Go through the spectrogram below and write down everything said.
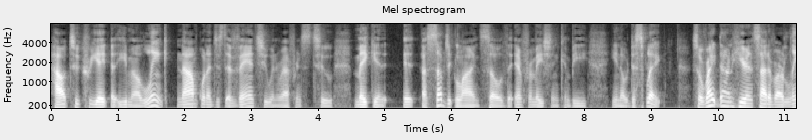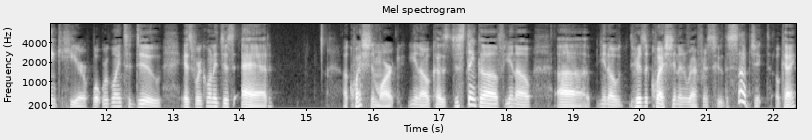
how to create an email link. Now I'm going to just advance you in reference to making it a subject line so the information can be, you know, displayed. So right down here inside of our link here, what we're going to do is we're going to just add a question mark, you know, because just think of, you know, uh, you know, here's a question in reference to the subject. Okay,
